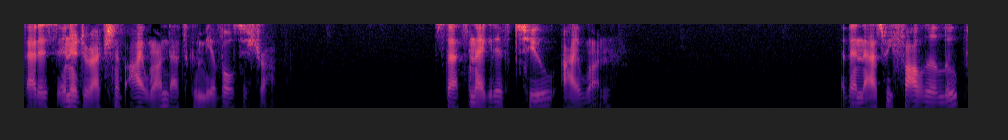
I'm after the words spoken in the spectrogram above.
that is in a direction of I1, that's going to be a voltage drop. So that's negative 2 I1. And then as we follow the loop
